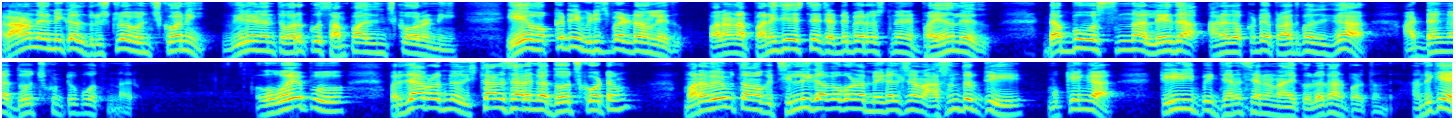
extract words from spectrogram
రానున్న ఎన్నికలు దృష్టిలో ఉంచుకొని వీలైనంత వరకు సంపాదించుకోవాలని ఏ ఒక్కటి విడిచిపెట్టడం లేదు. పలానా పని చేస్తే చెడ్డ పేరు వస్తుందని భయం లేదు. డబ్బు వస్తుందా లేదా అనేది ఒక్కటే ప్రాతిపదికగా అడ్డంగా దోచుకుంటూ పోతున్నారు. ఓవైపు ప్రజాప్రతినిధులు ఇష్టానుసారంగా దోచుకోవటం మరోవైపు తమకు చిల్లి గవ్వ కూడా మిగిల్చిన అసంతృప్తి ముఖ్యంగా టీడీపీ జనసేన నాయకుల్లో కనపడుతుంది. అందుకే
